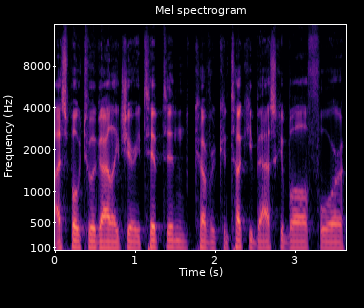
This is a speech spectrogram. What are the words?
I spoke to a guy like Jerry Tipton, covered Kentucky basketball for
